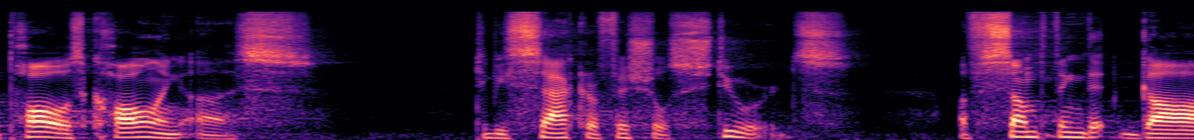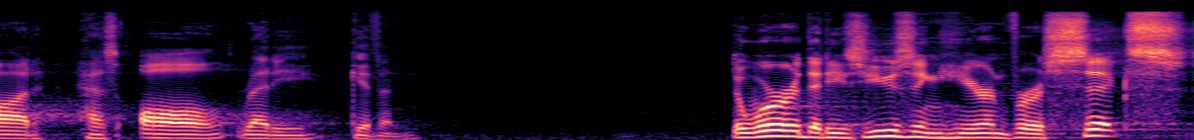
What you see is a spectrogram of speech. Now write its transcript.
Paul is calling us to be sacrificial stewards of something that God has already given. The word that he's using here in verse 6,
